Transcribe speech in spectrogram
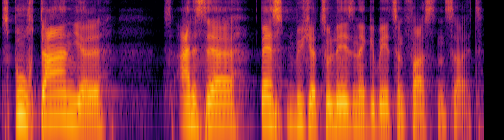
Das Buch Daniel ist eines der besten Bücher zu lesen in der Gebets- und Fastenzeit.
